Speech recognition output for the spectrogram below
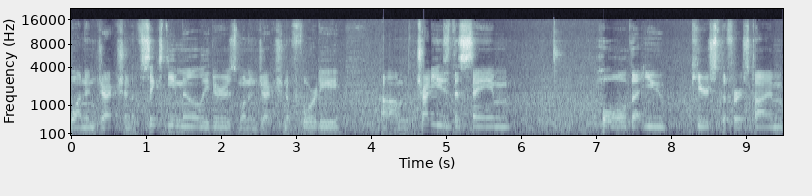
One injection of 60 milliliters, one injection of 40. Um, try to use the same hole that you pierced the first time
